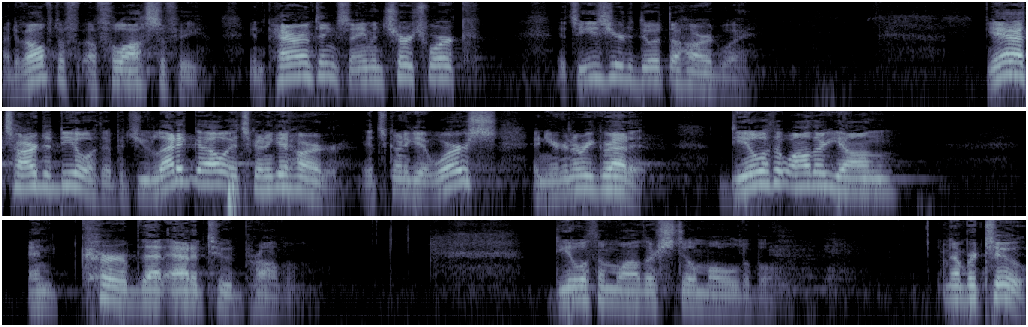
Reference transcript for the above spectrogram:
I developed a, a philosophy in parenting, same in church work. It's easier to do it the hard way. Yeah, it's hard to deal with it, but you let it go, it's going to get harder. It's going to get worse, and you're going to regret it. Deal with it while they're young and curb that attitude problem. Deal with them while they're still moldable. Number two,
